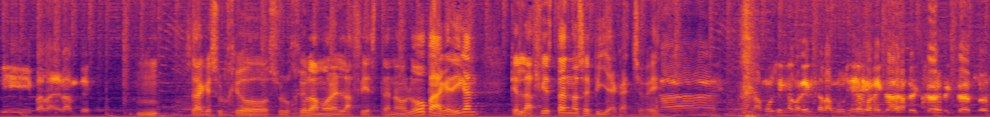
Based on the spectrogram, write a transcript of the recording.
y para adelante. Mm. o sea que surgió, surgió el amor en la fiesta, ¿no? Luego para que digan que en las fiestas no se pilla cacho, ¿eh? Ah, la música conecta, la música conecta. Exacto, exacto.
